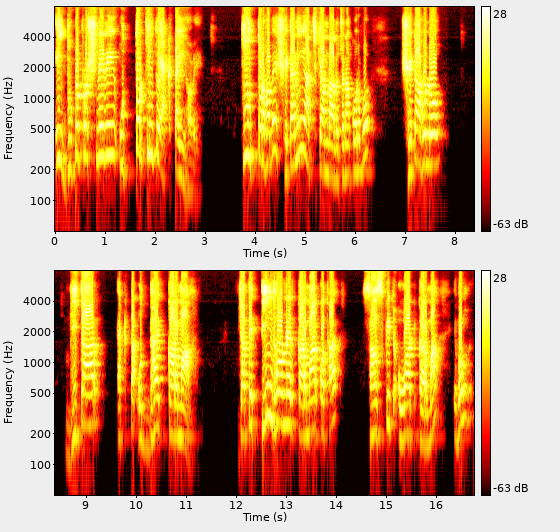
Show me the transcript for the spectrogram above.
এই দুটো প্রশ্নেরই উত্তর কিন্তু একটাই হবে। কি উত্তর হবে? সেটা নিয়ে আজকে আমরা আলোচনা করব। সেটা হলো গীতার একটা অধ্যায় কর্মা। যাতে তিন ধরনের কর্মার কথা, সংস্কৃত ওয়ার্ড কর্মা এবং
